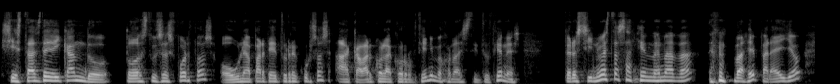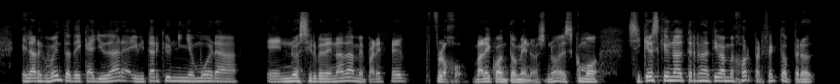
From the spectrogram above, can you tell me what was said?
si estás dedicando todos tus esfuerzos o una parte de tus recursos a acabar con la corrupción y mejorar las instituciones. Pero si no estás haciendo nada, ¿vale? Para ello, el argumento de que ayudar a evitar que un niño muera eh, no sirve de nada me parece flojo, ¿vale? Cuanto menos, ¿no? Es como, si quieres que una alternativa mejor, perfecto, pero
